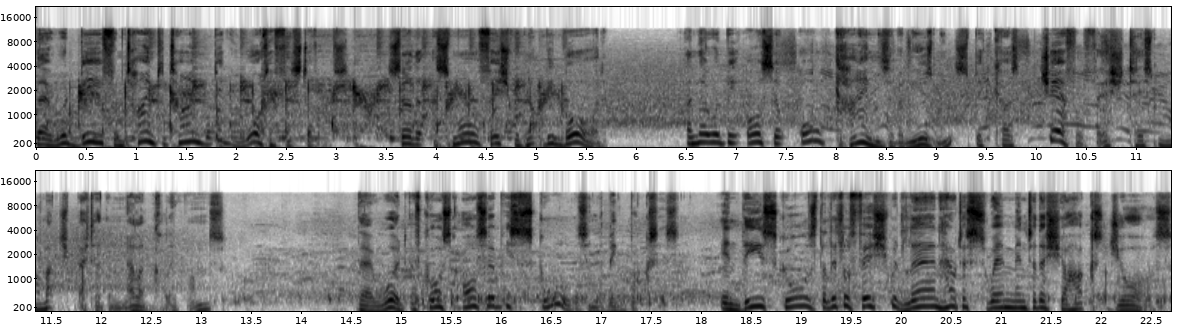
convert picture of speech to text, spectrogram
there would be from time to time big water festivals, so that the small fish would not be bored. And there would be also all kinds of amusements because cheerful fish taste much better than melancholy ones. There would, of course, also be schools in the big boxes. In these schools, the little fish would learn how to swim into the shark's jaws.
